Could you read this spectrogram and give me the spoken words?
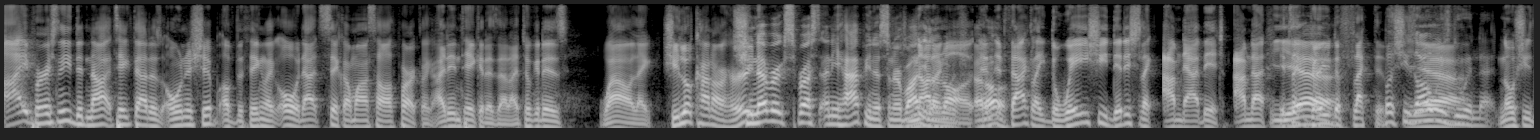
I personally did not take that as ownership of the thing. Like, oh, that's sick. I'm on South Park. Like, I didn't take it as that. I took it as wow. Like, she looked kind of hurt. She never expressed any happiness in her body not at all. at and all. in fact, like the way she did it, she's like, "I'm that bitch. I'm that." It's Yeah. like very deflective. but she's Yeah. always doing that. no, she's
